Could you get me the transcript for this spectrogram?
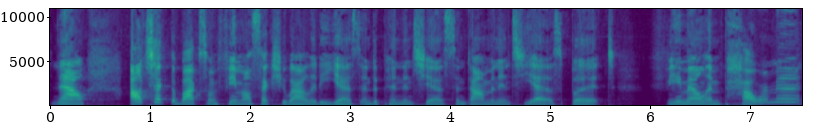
Now, I'll check the box on female sexuality, yes, independence, yes, and dominance, yes, but female empowerment,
